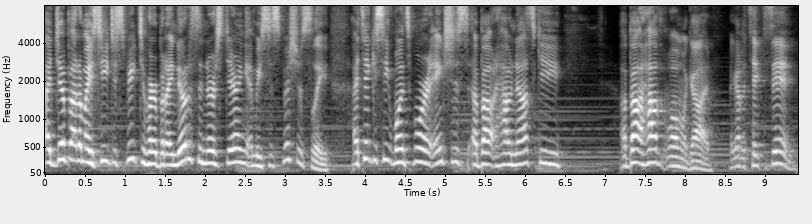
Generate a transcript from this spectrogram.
I jump out of my seat to speak to her, but I notice the nurse staring at me suspiciously. I take a seat once more, anxious about how Natsuki... About how... Oh my god. I gotta take this in.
